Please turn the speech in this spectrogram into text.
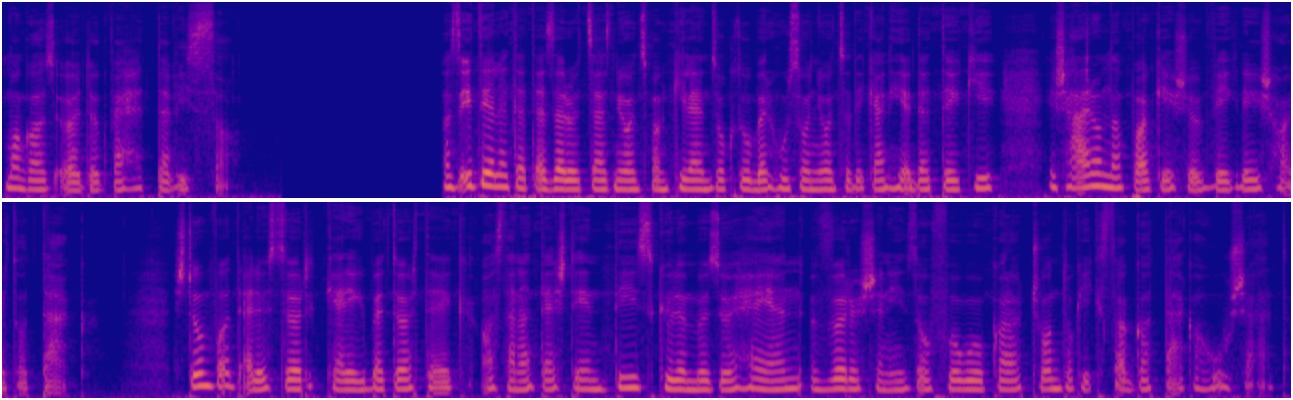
maga az öldög vehette vissza. Az ítéletet 1589. október 28-án hirdették ki, és három nappal később végre is hajtották. Stumpfot először kerékbe törték, aztán a testén tíz különböző helyen vörösen ízó fogókkal a csontokig szaggatták a húsát.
